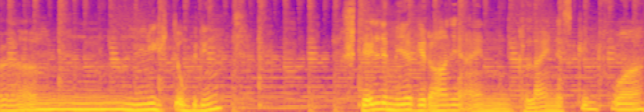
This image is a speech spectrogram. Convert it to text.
Ähm, nicht unbedingt stelle mir gerade ein kleines Kind vor,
